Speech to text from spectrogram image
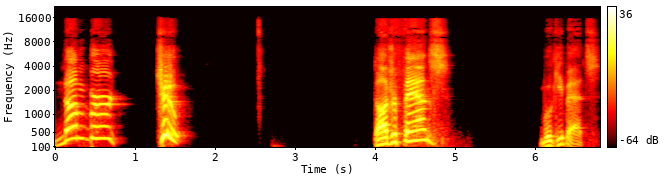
Number two, Dodger fans, Mookie Betts.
